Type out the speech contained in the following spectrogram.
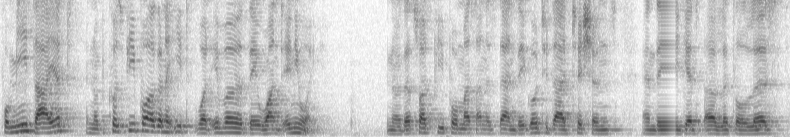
for me diet you know because people are going to eat whatever they want anyway you know that's what people must understand they go to dietitians and they get a little list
